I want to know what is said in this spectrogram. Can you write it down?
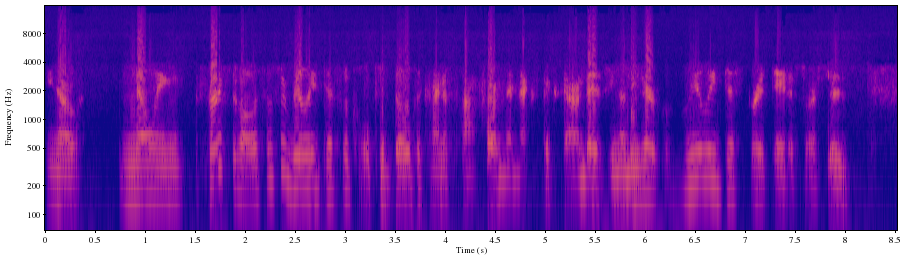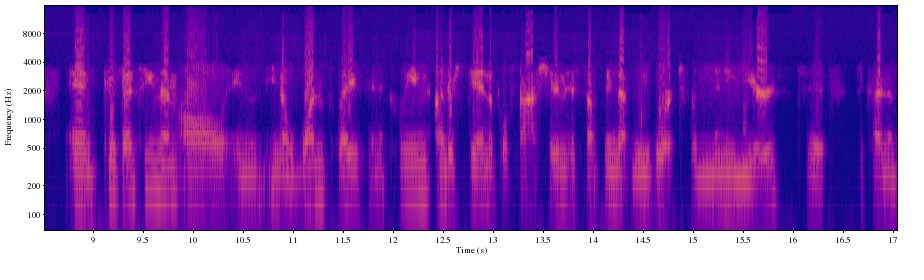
you know, knowing, first of all, it's also really difficult to build the kind of platform that Next Big Sound is. You know, these are really disparate data sources. And presenting them all in, you know, one place in a clean, understandable fashion is something that we've worked for many years to, to kind of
